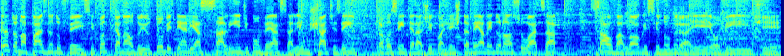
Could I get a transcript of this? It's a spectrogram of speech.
tanto na página do Face quanto canal do YouTube, tem ali a salinha de conversa, ali um chatzinho para você interagir com a gente também, além do nosso WhatsApp. Salva logo esse número aí, ouvinte.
